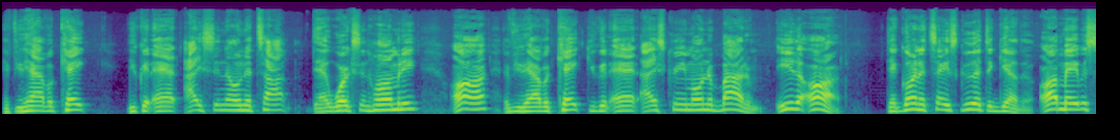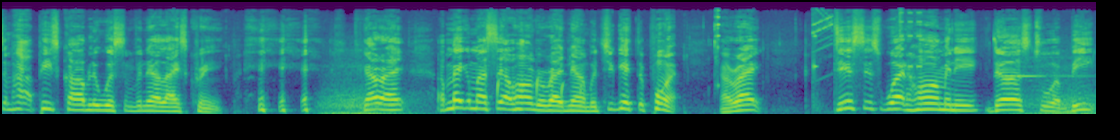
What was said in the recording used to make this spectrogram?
If you have a cake, you could add icing on the top. That works in harmony. Or if you have a cake, you could add ice cream on the bottom. Either or. They're going to taste good together. Or maybe some hot peach cobbler with some vanilla ice cream. All right. I'm making myself hungry right now, but you get the point. All right. This is what harmony does to a beat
